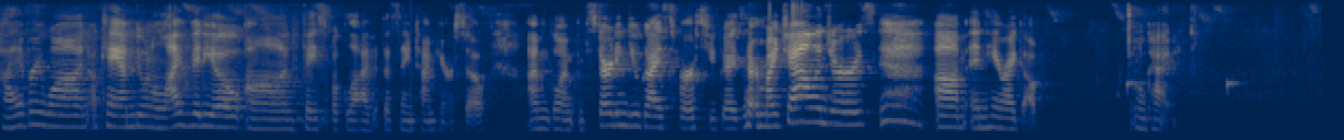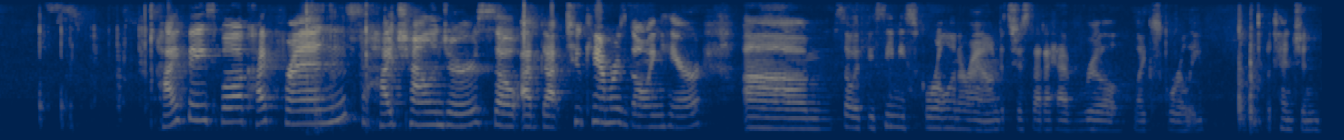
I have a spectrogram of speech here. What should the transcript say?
Hi everyone. Okay, I'm doing a live video on Facebook Live at the same time here. So I'm going, I'm starting you guys first. You guys are my challengers. Um, and here I go. Okay. Hi Facebook, hi friends, hi challengers. So I've got two cameras going here. Um, so if you see me scrolling around, it's just that I have real like squirrely attention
